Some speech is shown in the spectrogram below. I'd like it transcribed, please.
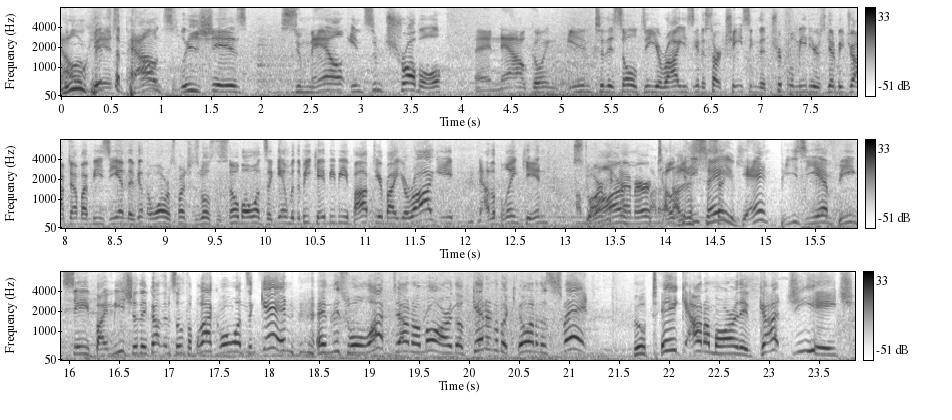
Ooh, hits the pounce. leashes. Sumail in some trouble. And now going into this ulti, Yuragi's going to start chasing. The triple meteor is going to be dropped down by BZM. They've got the Walrus Punch as well as the Snowball once again with the BKB being popped here by Yuragi. Now the blink in. Stormhammer, telekinesis save. again. BZM being saved by Misha. They've got themselves the black hole once again. And this will lock down Amar. They'll get another kill out of the Sven. They'll take out Amar. They've got GH.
